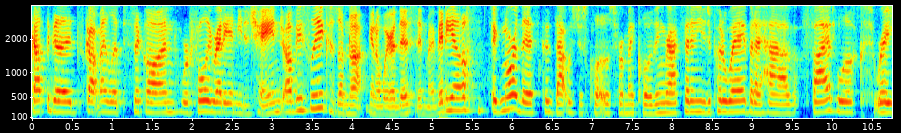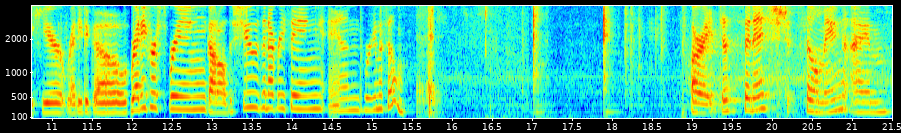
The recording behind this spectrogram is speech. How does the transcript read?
Got the goods, got my lipstick on. We're fully ready. I need to change obviously because I'm not gonna wear this in my video. Ignore this because that was just clothes from my clothing rack that I needed to put away, but I have five looks right here ready to go. Ready for spring, got all the shoes and everything, and we're gonna film. All right, just finished filming. I'm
